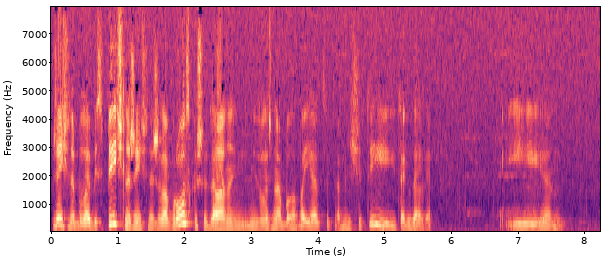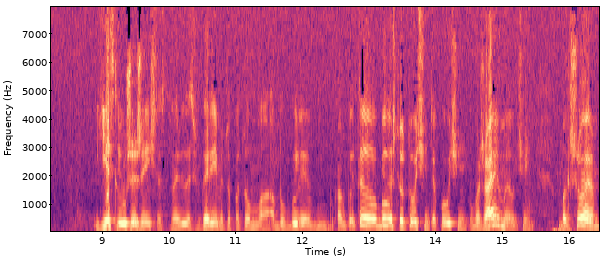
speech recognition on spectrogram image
Женщина была обеспечена, женщина жила в роскоши, да, она не должна была бояться там нищеты и так далее. И если уже женщина становилась в гареме, то потом а, были, как бы, это было что-то очень такое, очень уважаемое, очень большое.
